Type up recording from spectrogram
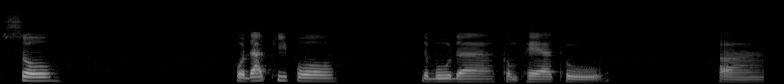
So for that people, the Buddha compared to uh,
